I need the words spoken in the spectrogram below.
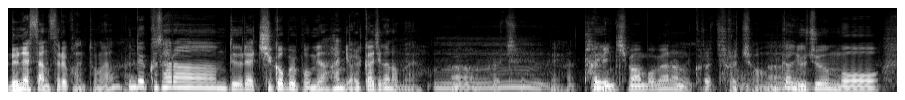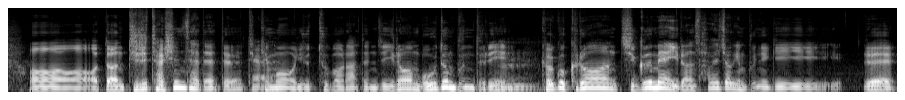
예. 르네상스를 관통한. 근데 그 사람들의 직업을 보면 한 열가지가 넘어요. 어, 그렇지. 음. 네. 다빈치만 보면은 그렇죠. 그렇죠. 어. 그러니까 요즘 뭐 어, 어떤 디지털 신세대들, 특히 예. 뭐 유튜버라든지 이런 모든 분들이 음. 결국 그런 지금의 이런 사회적인 분위기를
